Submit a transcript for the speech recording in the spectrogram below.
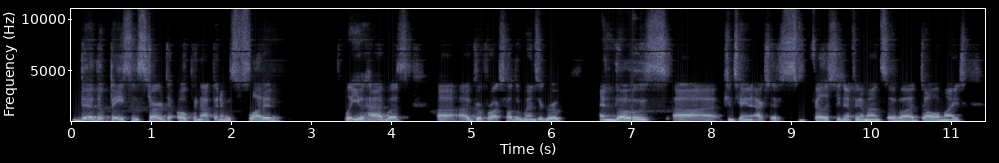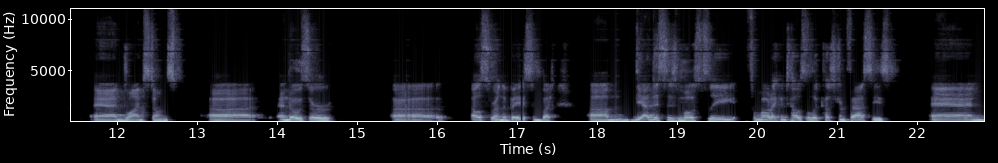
the the basin started to open up and it was flooded, what you had was uh, a group of rocks called the Windsor Group, and those uh, contain actually fairly significant amounts of uh, dolomite and limestones, uh, and those are uh, elsewhere in the basin. But um, yeah, this is mostly, from what I can tell, is the lacustrine facies. And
